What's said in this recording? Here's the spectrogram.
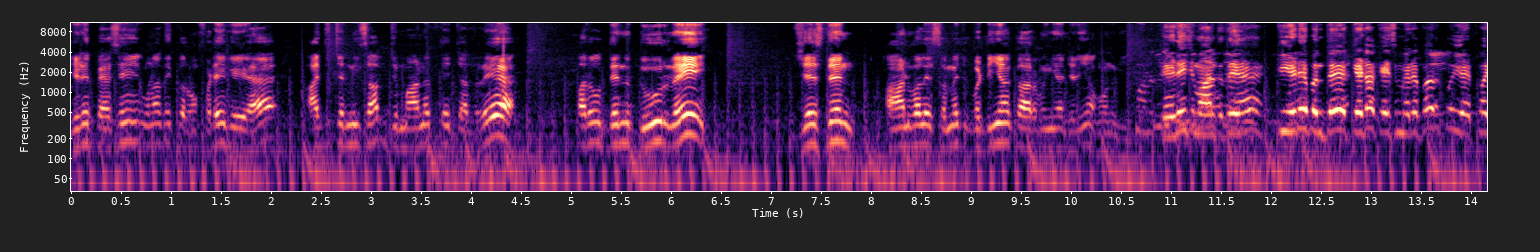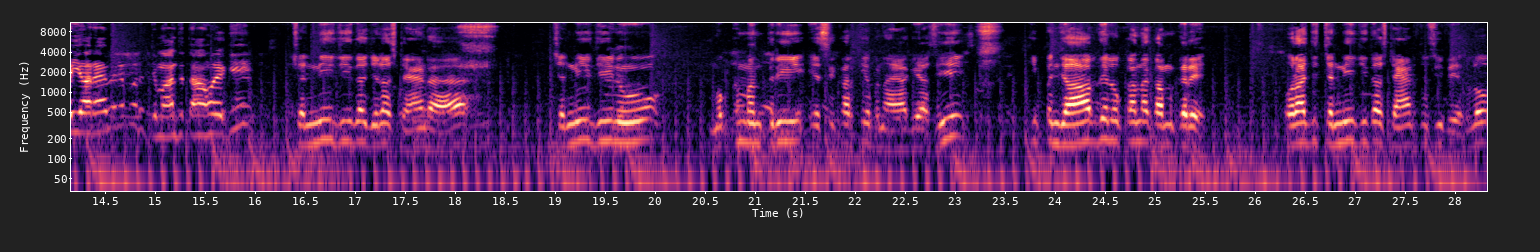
ਜਿਹੜੇ ਪੈਸੇ ਉਹਨਾਂ ਦੇ ਘਰੋਂ ਫੜੇ ਗਏ ਆ ਅੱਜ ਚੰਨੀ ਸਾਹਿਬ ਜ਼ਮਾਨਤ ਤੇ ਚੱਲ ਰਹੇ ਆ ਪਰ ਉਹ ਦਿਨ ਦੂਰ ਨਹੀਂ ਜਿਸ ਦਿਨ ਆਉਣ ਵਾਲੇ ਸਮੇਂ 'ਚ ਵੱਡੀਆਂ ਕਾਰਵਾਈਆਂ ਜਿਹੜੀਆਂ ਹੋਣਗੀਆਂ। ਕਿਹੜੀ ਜ਼ਮਾਨਤ ਤੇ ਹੈ? ਕਿਹੜੇ ਬੰਦੇ ਕਿਹੜਾ ਕੇਸ ਮੇਰੇ ਪਰ? ਕੋਈ ਐਫ ਆਈ ਆਰ ਹੈ ਮੇਰੇ ਪਰ? ਜ਼ਮਾਨਤ ਤਾਂ ਹੋਏਗੀ। ਚੰਨੀ ਜੀ ਦਾ ਜਿਹੜਾ ਸਟੈਂਡ ਹੈ ਚੰਨੀ ਜੀ ਨੂੰ ਮੁੱਖ ਮੰਤਰੀ ਇਸ ਕਰਕੇ ਬਣਾਇਆ ਗਿਆ ਸੀ ਕਿ ਪੰਜਾਬ ਦੇ ਲੋਕਾਂ ਦਾ ਕੰਮ ਕਰੇ। ਔਰ ਅੱਜ ਚੰਨੀ ਜੀ ਦਾ ਸਟੈਂਡ ਤੁਸੀਂ ਵੇਖ ਲਓ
